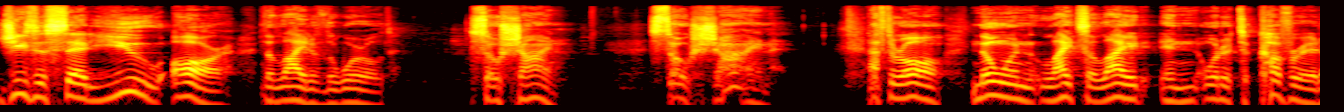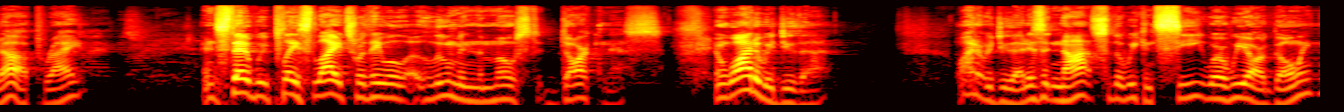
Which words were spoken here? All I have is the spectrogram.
Jesus said, You are the light of the world. So shine. So shine. After all, no one lights a light in order to cover it up, right? Instead, we place lights where they will illumine the most darkness. And why do we do that? Why do we do that? Is it not so that we can see where we are going?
